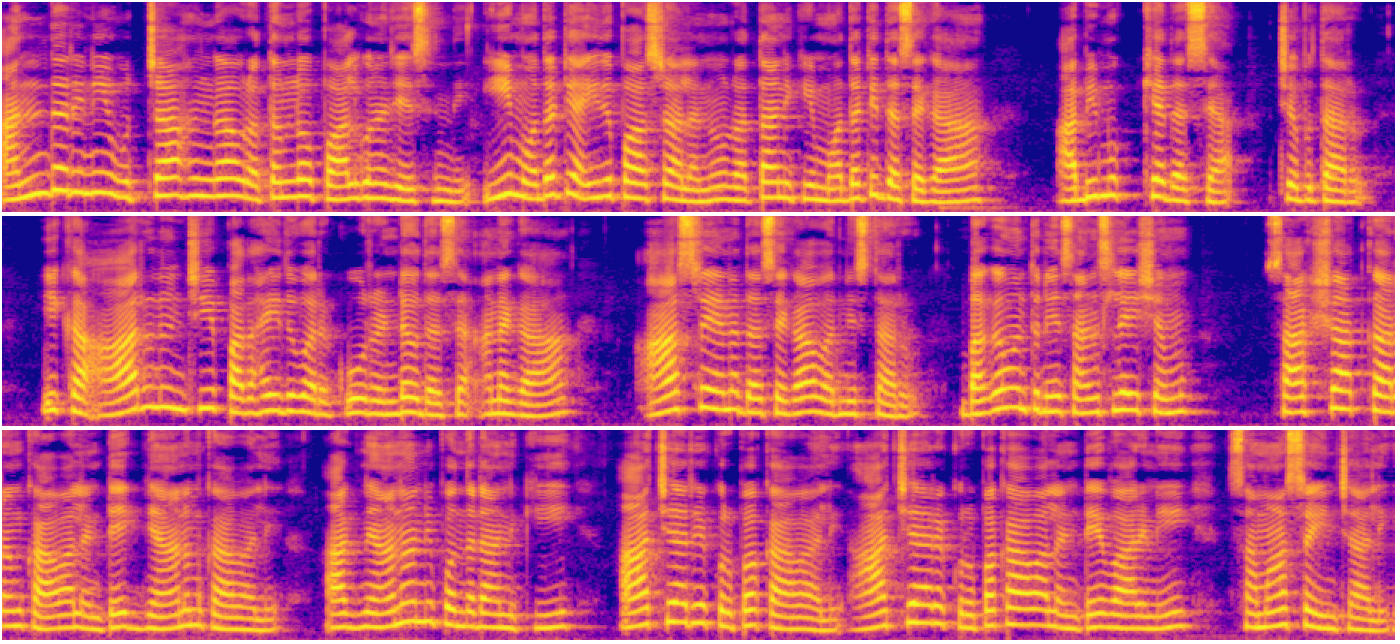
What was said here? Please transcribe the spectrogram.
అందరినీ ఉత్సాహంగా వ్రతంలో పాల్గొనజేసింది. ఈ మొదటి ఐదు పాశ్రాలను వ్రతానికి మొదటి దశగా అభిముఖ్య దశ చెబుతారు. ఇక ఆరు నుంచి పదహైదు వరకు రెండవ దశ అనగా ఆశ్రయణ దశగా వర్ణిస్తారు. భగవంతుని సంశ్లేషం సాక్షాత్కారం కావాలంటే జ్ఞానం కావాలి. ఆ జ్ఞానాన్ని పొందడానికి ఆచార్య కృప కావాలి. ఆచార్య కృప కావాలంటే వారిని సమాశ్రయించాలి.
